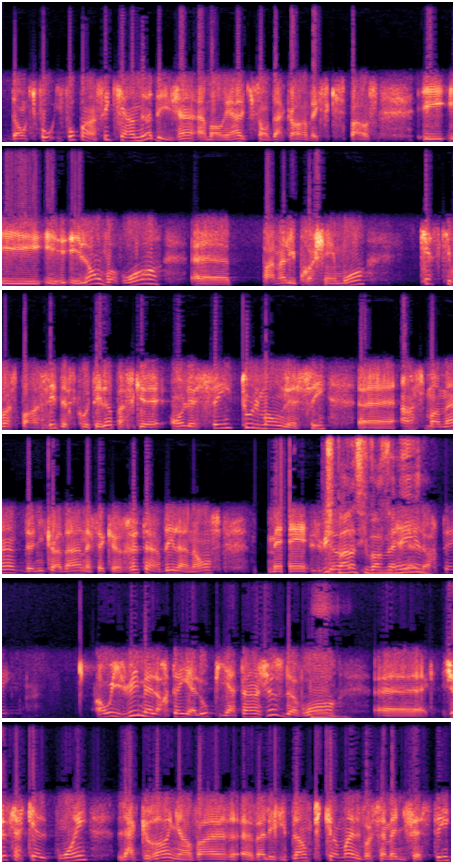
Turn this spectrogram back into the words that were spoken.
Donc, il faut, il faut penser qu'il y en a des gens à Montréal qui sont d'accord avec ce qui se passe. Et, et, et, là, on va voir euh, pendant les prochains mois qu'est-ce qui va se passer de ce côté-là, parce que on le sait, tout le monde le sait. Euh, en ce moment, Denis Coderre n'a fait que retarder l'annonce, mais lui... Je pense qu'il va revenir? Ah oui, lui met l'orteil à l'eau, puis il attend juste de voir... Hmm. Euh, jusqu'à quel point la grogne envers euh, Valérie Plante, puis comment elle va se manifester,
